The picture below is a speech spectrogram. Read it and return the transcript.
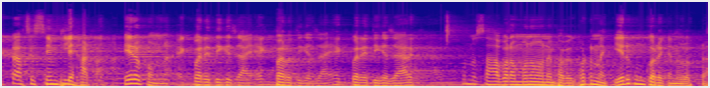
একটা আছে সিম্পলি হাঁটা, এরকম না, একবার এদিকে যায়, একবার ওদিকে যায়, একবার এদিকে যায়, আর কোন সাহাবারা মনে মনে ভাবে, ঘটনা কি? এরকম করে কেন লোকটা?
